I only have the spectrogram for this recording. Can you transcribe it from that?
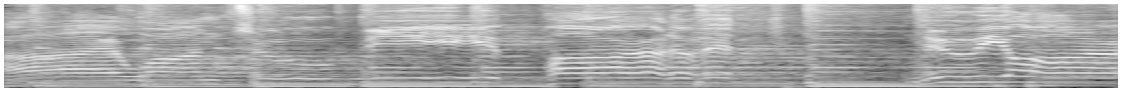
I want to be a part of it. New York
